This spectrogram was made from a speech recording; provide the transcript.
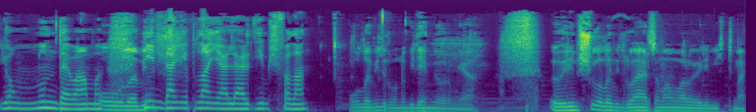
Versiyonun devamı. Olabilir. Yeniden yapılan yerler değilmiş falan. Olabilir onu bilemiyorum ya. Öyle bir şey olabilir. O her zaman var öyle bir ihtimal.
